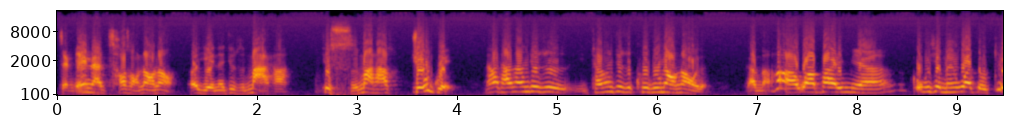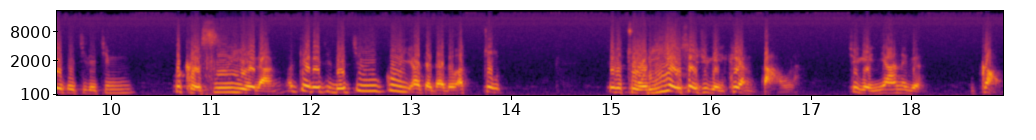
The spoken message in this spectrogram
整天呢吵吵闹闹，而且呢就是骂他。就死骂他酒鬼，然后常常就是常常就是哭哭闹闹的，干嘛？哈，我拍命，讲什么我都给得一个真不可思议的人，啊，给得一个酒鬼啊，大家都啊，做这个左邻右舍去给这样倒了，去给人家那个告。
